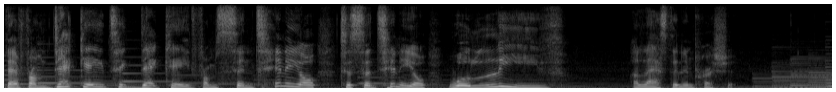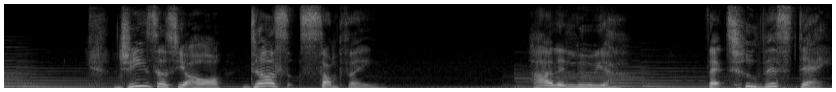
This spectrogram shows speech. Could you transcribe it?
that from decade to decade, from centennial to centennial, will leave a lasting impression. Jesus, y'all, does something, hallelujah, that to this day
